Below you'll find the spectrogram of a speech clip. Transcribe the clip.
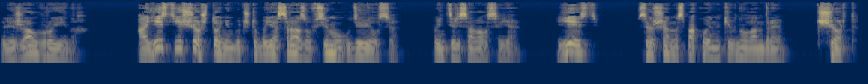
лежал в руинах. «А есть еще что-нибудь, чтобы я сразу всему удивился?» – поинтересовался я. «Есть», – совершенно спокойно кивнул Андре. «Черт!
